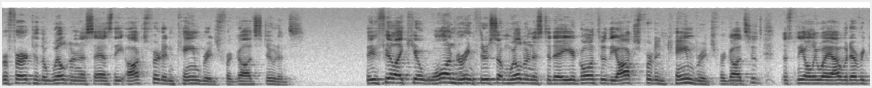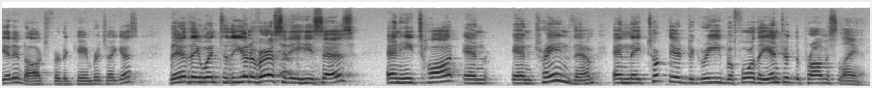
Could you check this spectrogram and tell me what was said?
referred to the wilderness as the Oxford and Cambridge for God's students. So you feel like you're wandering through some wilderness today, you're going through the Oxford and Cambridge for God's sake. That's the only way I would ever get into Oxford and Cambridge, I guess. There they went to the university, he says, and he taught and, and trained them, and they took their degree before they entered the promised land.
